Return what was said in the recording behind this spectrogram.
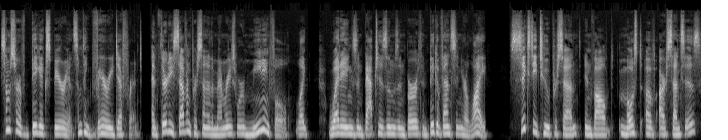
some sort of big experience, something very different. And 37% of the memories were meaningful, like weddings and baptisms and birth and big events in your life. 62% involved most of our senses.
